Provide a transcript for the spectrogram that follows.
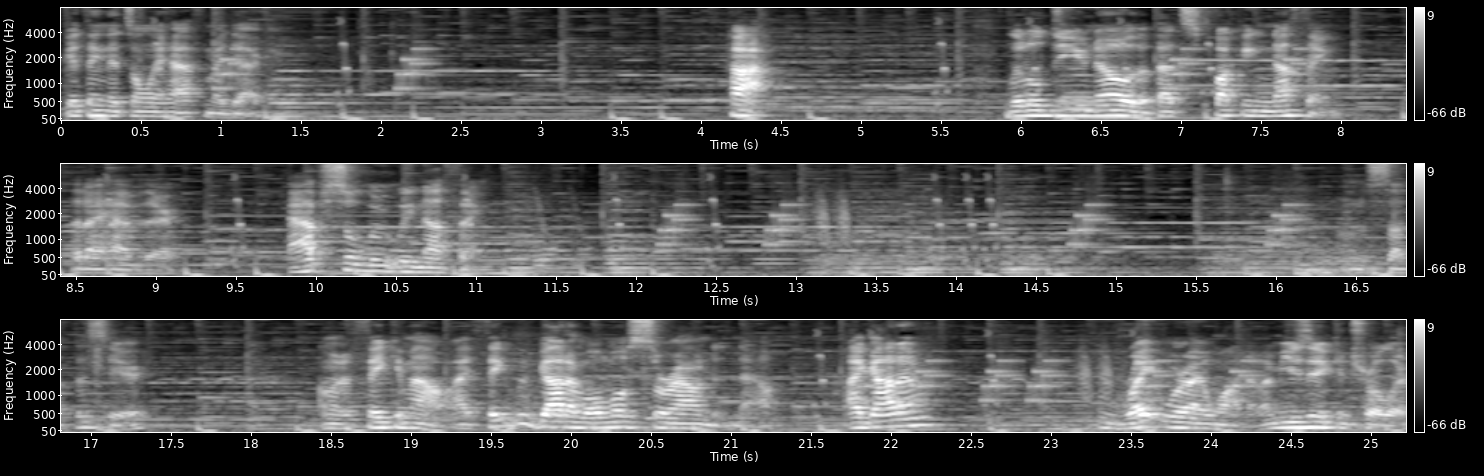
Good thing that's only half my deck. Ha! Little do you know that that's fucking nothing that I have there. Absolutely nothing. I'm gonna set this here. I'm gonna fake him out. I think we've got him almost surrounded now. I got him right where I want him. I'm using a controller.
